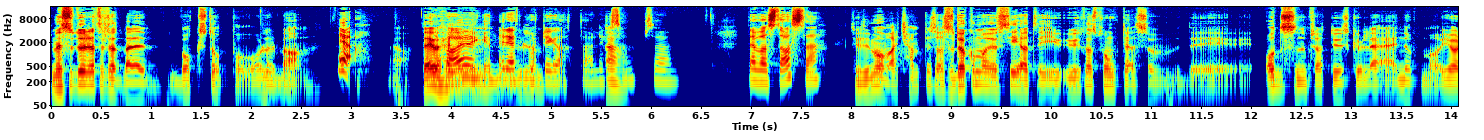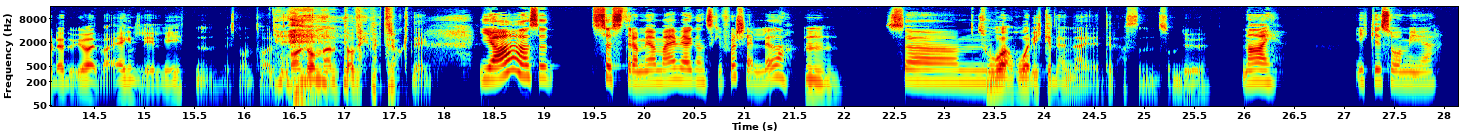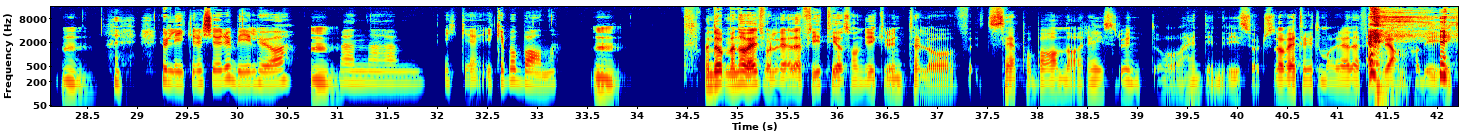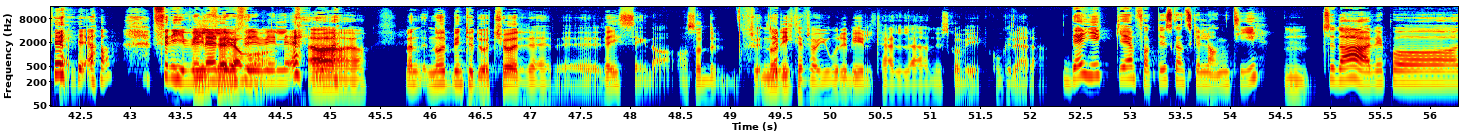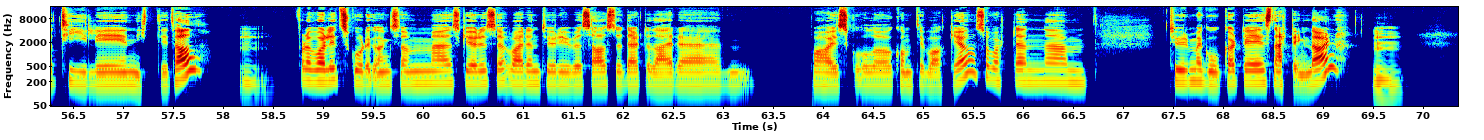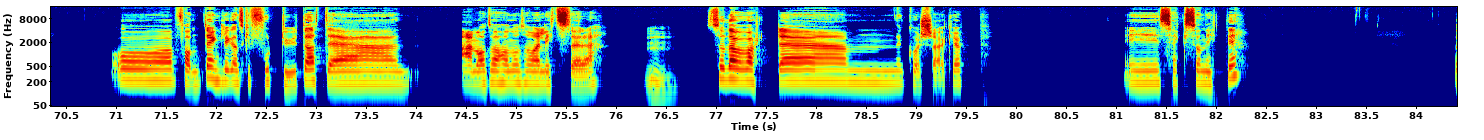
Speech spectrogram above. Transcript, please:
Men så du rett og slett bare vokste opp på Vålerbanen? Ja. Ja. Det er jo heller jo ulempe. rett borti gata, liksom. Så det var stas, det. Du, det må være kjempestas. Så da kan man jo si at i utgangspunktet så det, Oddsen for at du skulle ende opp med å gjøre det du gjør, var egentlig liten, hvis man tar barndommen tatt i betraktning. Ja, altså Søstera mi og meg, vi er ganske forskjellige, da. Mm. Så, um, Så hun, hun har ikke denne interessen som du Nei. Ikke så mye. mm. Hun liker å kjøre bil, hun òg, Mm. men um, ikke, ikke på bane. Mm. Men, da, men da vet vi allerede. Fritida sånn gikk rundt til å se på baner, reise rundt og hente inn research. Så da vet vi litt om allerede feriene, hva de gikk til. ja. Frivillig eller ufrivillig. Ja, ja, ja. Men når begynte du å kjøre eh, racing, da? Altså, når gikk det fra jordebil til uh, nå skal vi konkurrere? Det gikk uh, faktisk ganske lang tid. Mm. Så da er vi på tidlig 90-tall. Mm. For det var litt skolegang som uh, skulle gjøres. Jeg var en tur i USA og studerte der på high school og kom tilbake. Og så ble det en um, tur med gokart i Snertingdalen. Mm. Og fant egentlig ganske fort ut at det, jeg måtte ha noe som var litt større. Mm. Så det ble det um, Korsa Cup i 96.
